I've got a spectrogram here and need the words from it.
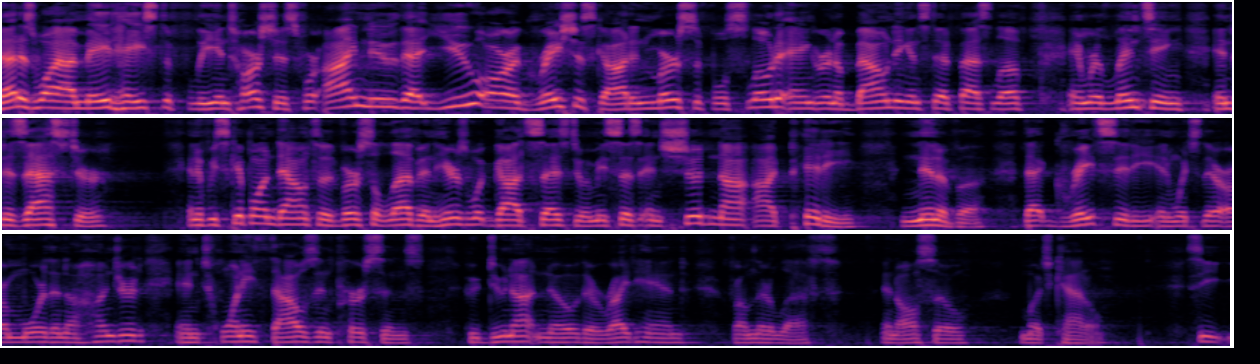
That is why I made haste to flee in Tarshish, for I knew that you are a gracious God and merciful, slow to anger and abounding in steadfast love and relenting in disaster. And if we skip on down to verse 11, here's what God says to him. He says, And should not I pity Nineveh, that great city in which there are more than 120,000 persons who do not know their right hand from their left, and also much cattle. See,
